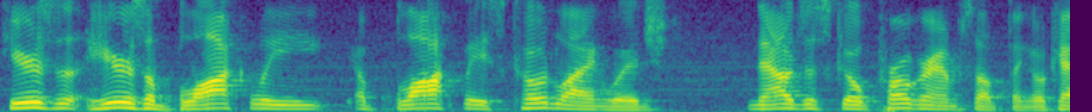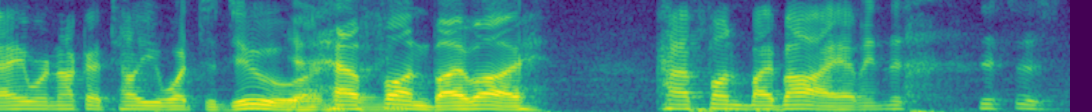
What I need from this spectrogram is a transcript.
here's a here's a blockly a block based code language. Now just go program something, okay? We're not going to tell you what to do. Yeah, have fun. Bye bye. Have fun. Bye bye. I mean this this is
